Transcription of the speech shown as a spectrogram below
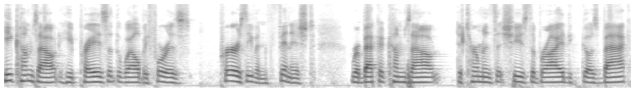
he comes out, he prays at the well before his prayer is even finished. Rebecca comes out, determines that she's the bride, goes back.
